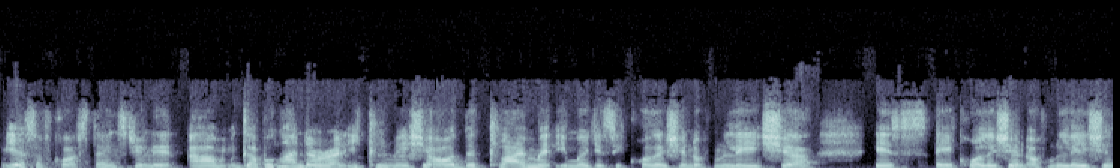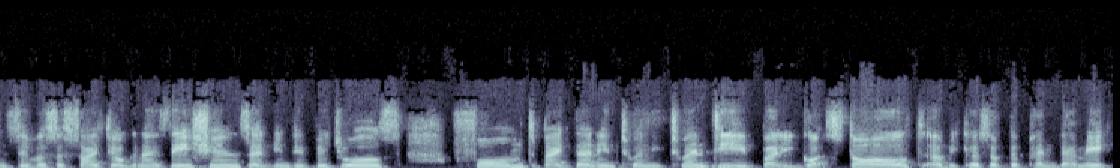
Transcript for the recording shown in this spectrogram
Yes, of course. Thanks, Juliet. Um, Gabungan Darurat Iklim or the Climate Emergency Coalition of Malaysia, is a coalition of Malaysian civil society organizations and individuals formed back then in 2020, but it got stalled uh, because of the pandemic.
